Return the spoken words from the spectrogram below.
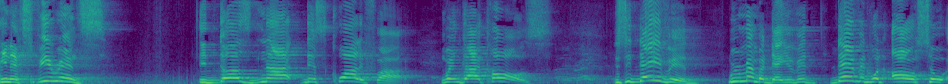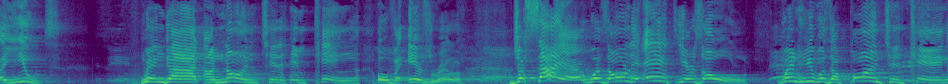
Inexperience, it does not disqualify when God calls. You see, David, we remember David. David was also a youth when God anointed him king over Israel. Josiah was only eight years old when he was appointed king,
